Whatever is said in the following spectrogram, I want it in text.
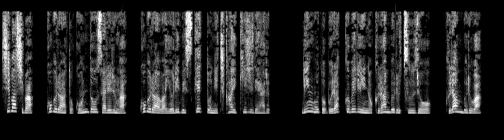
しばしば、コブラーと混同されるが、コブラーはよりビスケットに近い生地である。リンゴとブラックベリーのクランブル通常、クランブルは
